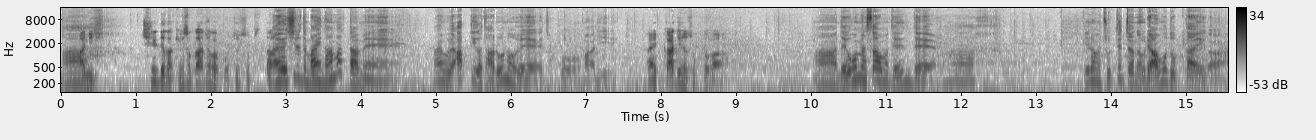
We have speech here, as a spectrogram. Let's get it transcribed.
아. 아니, 시- 실드가 계속 까져갖고 어쩔 수 없었다. 아니 왜 실드 많이 남았다며. 아니 왜 앞뒤가 다르노 왜 자꾸 말이 아니, 까지는 속도가. 아 내 오면 싸우면 되는데. 아. 이러면 좆됐잖아 우리 아무도 없다 얘가.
